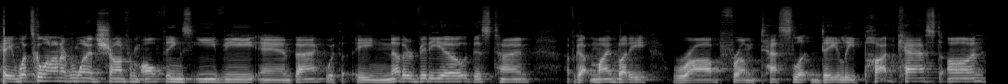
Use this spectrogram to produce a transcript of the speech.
Hey, what's going on everyone? It's Sean from All Things EV and back with another video. This time I've got my buddy Rob from Tesla Daily Podcast on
